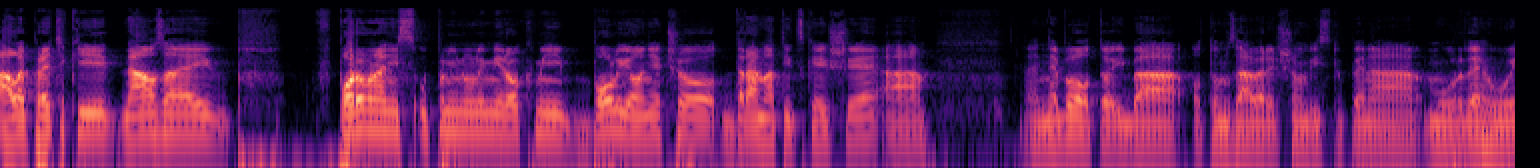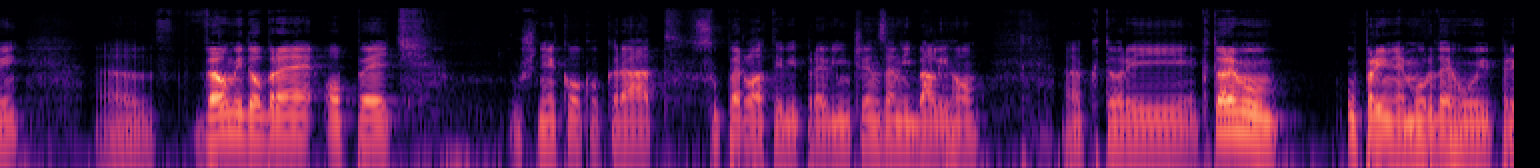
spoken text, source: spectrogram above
ale preteky naozaj v porovnaní s uplynulými rokmi boli o niečo dramatickejšie a nebolo to iba o tom záverečnom výstupe na Murde Hui Veľmi dobré, opäť už niekoľkokrát superlatívy pre Vincenza Nibaliho, ktorý, ktorému úprimne Murdehuj pri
